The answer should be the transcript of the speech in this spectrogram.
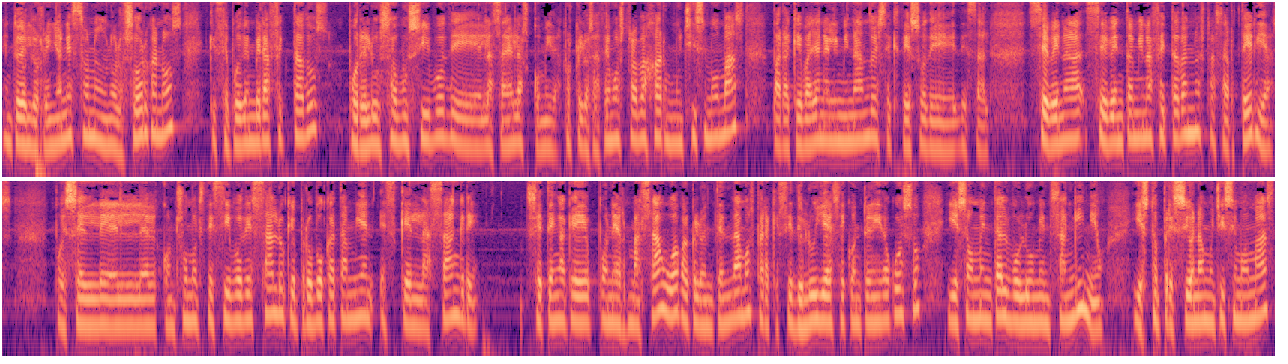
Entonces, los riñones son uno de los órganos que se pueden ver afectados por el uso abusivo de la sal en las comidas, porque los hacemos trabajar muchísimo más para que vayan eliminando ese exceso de, sal. Se ven, se ven también afectadas nuestras arterias, pues el consumo excesivo de sal lo que provoca también es que en la sangre se tenga que poner más agua para que lo entendamos, para que se diluya ese contenido acuoso y eso aumenta el volumen sanguíneo y esto presiona muchísimo más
